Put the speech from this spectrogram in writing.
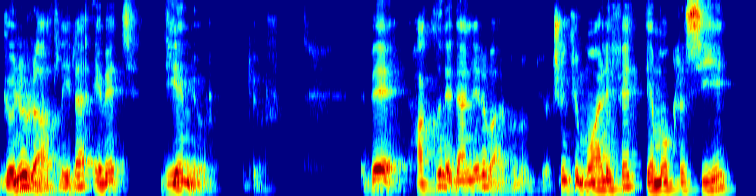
gönül rahatlığıyla evet diyemiyorum diyor. Ve haklı nedenleri var bunun diyor. Çünkü muhalefet demokrasiyi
